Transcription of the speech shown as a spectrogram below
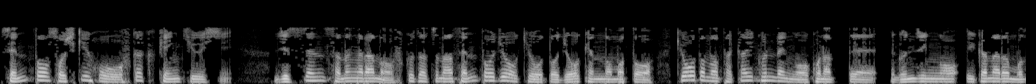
戦闘組織法を深く研究し、実戦さながらの複雑な戦闘状況と条件のもと、強度の高い訓練を行って、軍人をいかなる難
